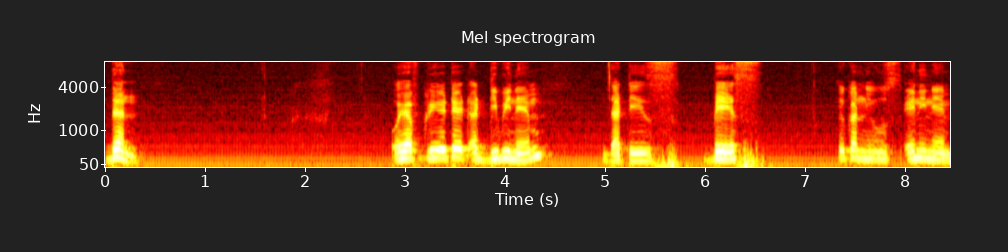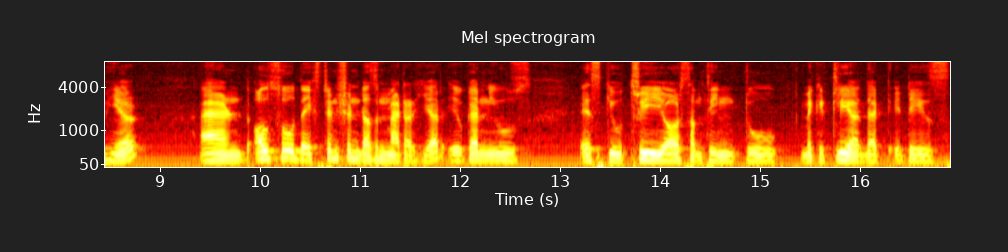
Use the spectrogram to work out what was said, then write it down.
Then we have created a DB name that is base you can use any name here. And also the extension doesn't matter here. You can use sq3 or something to make it clear that it is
